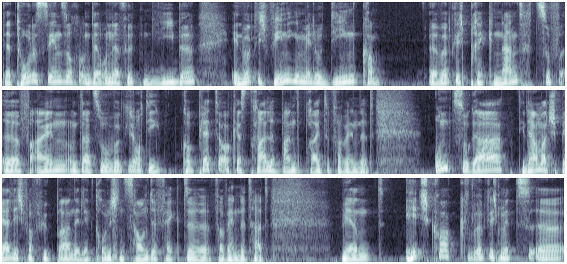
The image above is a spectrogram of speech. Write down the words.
der Todessehnsucht und der unerfüllten Liebe in wirklich wenigen Melodien äh, wirklich prägnant zu äh, vereinen und dazu wirklich auch die komplette orchestrale Bandbreite verwendet. Und sogar die damals spärlich verfügbaren elektronischen Soundeffekte verwendet hat. Während Hitchcock wirklich mit äh,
